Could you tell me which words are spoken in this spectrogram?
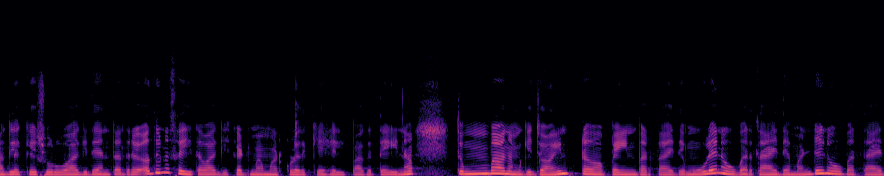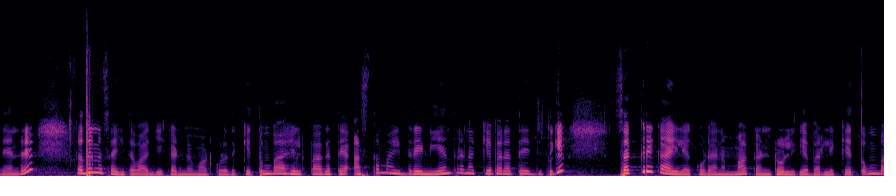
ಆಗಲಿಕ್ಕೆ ಶುರುವಾಗಿದೆ ಅಂತಂದರೆ ಅದನ್ನು ಸಹಿತವಾಗಿ ಕಡಿಮೆ ಮಾಡ್ಕೊಳ್ಳೋದಕ್ಕೆ ಹೆಲ್ಪ್ ಆಗುತ್ತೆ. ಇನ್ನು ತುಂಬ ನಮಗೆ ಜಾಯಿಂಟ್ ಪೇಯ್ನ್ ಬರ್ತಾ ಇದೆ, ಮೂಳೆ ನೋವು ಬರ್ತಾ ಇದೆ, ಮಂಡೆ ನೋವು ಬರ್ತಾ ಇದೆ ಅಂದರೆ ಅದನ್ನು ಸಹಿತವಾಗಿ ಕಡಿಮೆ ಮಾಡ್ಕೊಳ್ಳೋದಕ್ಕೆ ತುಂಬ ಹೆಲ್ಪ್ ಆಗುತ್ತೆ. ಅಸ್ತಮ ಇದ್ದರೆ ನಿಯಂತ್ರಣಕ್ಕೆ ಬರುತ್ತೆ, ಜೊತೆಗೆ ಸಕ್ಕರೆ ಕಾಯಿಲೆ ಕೂಡ ನಮ್ಮ ಕಂಟ್ರೋಲಿಗೆ ಬರಲಿಕ್ಕೆ ತುಂಬ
